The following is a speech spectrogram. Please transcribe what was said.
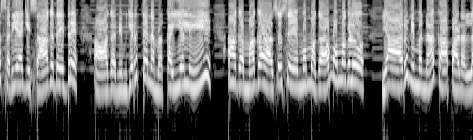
ಸರಿಯಾಗಿ ಸಾಗದೇ ಇದ್ರೆ ಆಗ ನಿಮ್ಗಿರುತ್ತೆ ನಮ್ಮ ಕೈಯಲ್ಲಿ. ಆಗ ಮಗ, ಸೊಸೆ, ಮೊಮ್ಮಗ, ಮೊಮ್ಮಗಳು. ಯಾರು ನಿಮ್ಮನ್ನ ಕಾಪಾಡಲ್ಲ?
